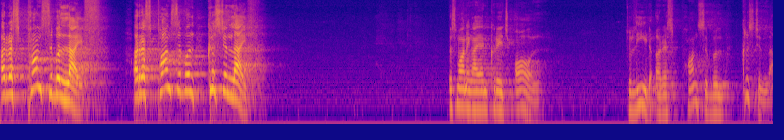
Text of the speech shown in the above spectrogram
a responsible life? A responsible Christian life? This morning, I encourage all to lead a responsible Christian life.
